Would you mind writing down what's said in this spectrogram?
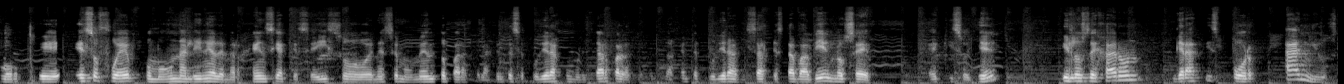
porque eso fue como una línea de emergencia que se hizo en ese momento para que la gente se pudiera comunicar, para que la gente pudiera avisar que estaba bien, no sé, X o Y, y los dejaron gratis por años,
